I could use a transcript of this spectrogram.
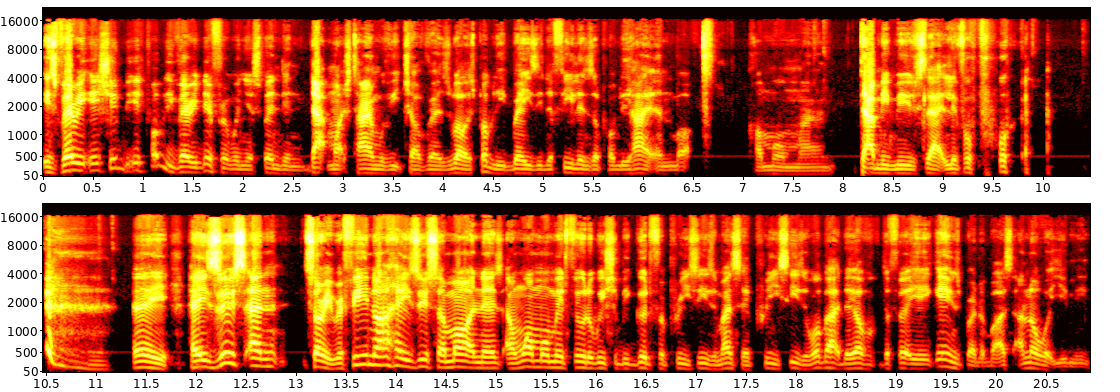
it's very it should be it's probably very different when you're spending that much time with each other as well. It's probably crazy. The feelings are probably heightened, but come on, man. Dami moves like Liverpool. hey, Jesus and sorry, Raphinha, Jesus and Martinez, and one more midfielder. We should be good for preseason. Man said preseason. What about the other the 38 games, brother? But I know what you mean.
